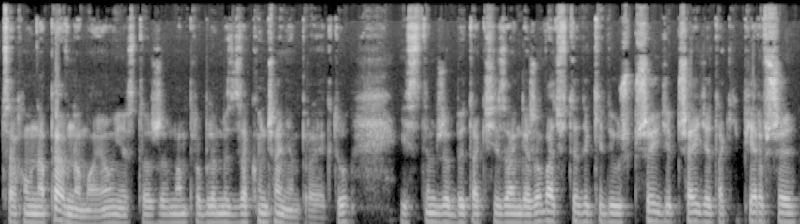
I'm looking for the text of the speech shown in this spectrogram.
cechą, na pewno moją, jest to, że mam problemy z zakończeniem projektu i z tym, żeby tak się zaangażować wtedy, kiedy już przyjdzie, przejdzie taki pierwszy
